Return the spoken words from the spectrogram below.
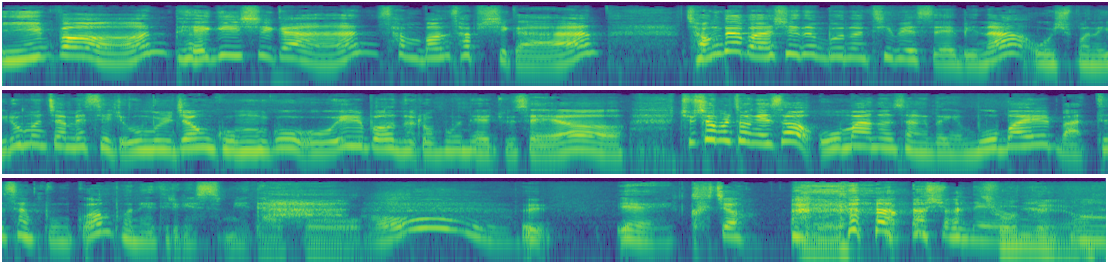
2번, 대기 시간. 3번, 삽 시간. 정답 아시는 분은 TBS 앱이나 50원의 1호 문자 메시지 우물정 0951번으로 보내주세요. 추첨을 통해서 5만원 상당의 모바일 마트 상품권 보내드리겠습니다. 오. 예, 크죠? 네. 갖고 싶네요. 좋네요. 음.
